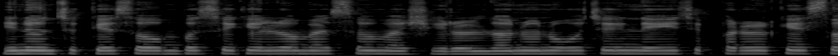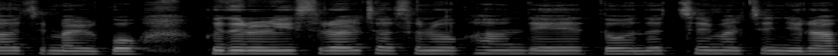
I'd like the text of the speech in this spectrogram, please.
이는 주께서 모세길로 말씀하시기를 너는 오직 내 지파를 계수하지 말고 그들을 이스라엘 자손의 가운데에 더 넣지 말지니라.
